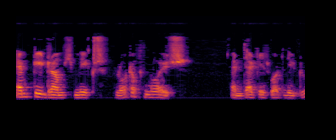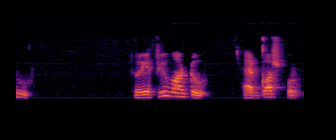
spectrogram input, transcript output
Empty drums makes lot of noise and that is what they do. So if you want to have gospel,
